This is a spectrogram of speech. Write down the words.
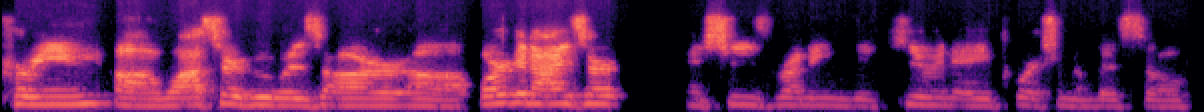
Perrine uh, Wasser, who is our uh, organizer, and she's running the Q and A portion of this, so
